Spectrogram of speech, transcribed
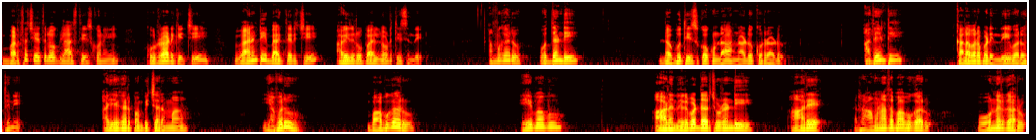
భర్త చేతిలో గ్లాస్ తీసుకొని కుర్రాడికిచ్చి వ్యానిటీ బ్యాగ్ తెరిచి ఐదు రూపాయల నోటు తీసింది. అమ్మగారు వద్దండి. డబ్బు తీసుకోకుండా అన్నాడు కుర్రాడు. అదేంటి? కలవరపడింది వరుతిని అయ్యగారు పంపించారమ్మా. ఎవరు? బాబుగారు? ఏ బాబు? ఆడ నిలబడ్డారు చూడండి. ఆరే రామనాథ బాబు గారు ఓనర్ గారు.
